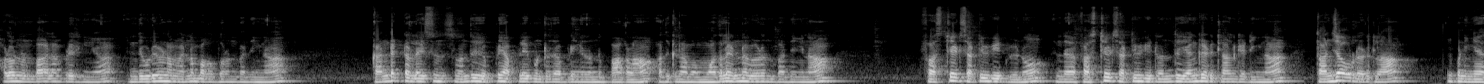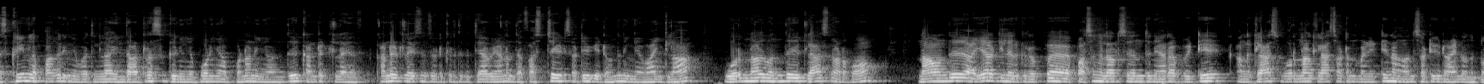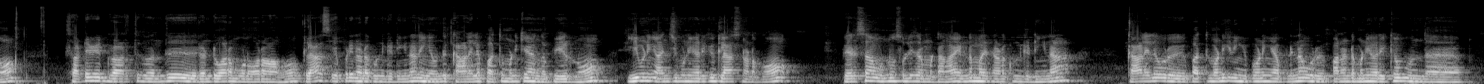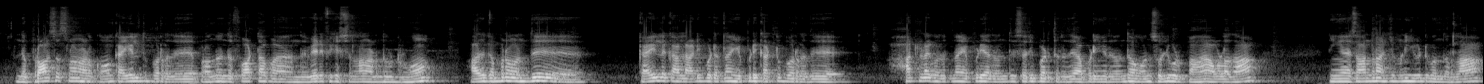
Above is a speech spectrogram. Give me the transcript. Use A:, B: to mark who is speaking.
A: Hello நண்பா எல்லாம் எப்படி இருக்கீங்க? இந்த வீடியோவில் நம்ம என்ன பார்க்க போகிறோம்னு பார்த்தீங்கன்னா கண்டக்டர் லைசன்ஸ் வந்து எப்படி அப்ளை பண்ணுறது அப்படிங்கிறத வந்து பார்க்கலாம். அதுக்கு நம்ம முதல்ல என்ன வேணும்னு பார்த்தீங்கன்னா ஃபஸ்ட் எய்ட் சர்டிஃபிகேட் வேணும். இந்த ஃபஸ்ட் எய்ட் சர்டிஃபிகேட் வந்து எங்கே எடுக்கலாம்னு கேட்டிங்கன்னா தஞ்சாவூரில் எடுக்கலாம். இப்போ நீங்கள் ஸ்க்ரீனில் பார்க்குறீங்க பார்த்தீங்களா இந்த அட்ரஸுக்கு நீங்கள் போனீங்க அப்படின்னா நீங்கள் வந்து கண்டக்டர் லை கண்டக்டர் லைசன்ஸ் எடுக்கிறதுக்கு தேவையான இந்த ஃபஸ்ட் எய்ட் சர்டிஃபிகேட் வந்து நீங்கள் வாங்கிக்கலாம். ஒரு நாள் வந்து கிளாஸ் நடக்கும். நான் வந்து ஐஆர்டியில் இருக்கிறப்ப பசங்க எல்லோரும் சேர்ந்து நேராக போயிட்டு அங்கே கிளாஸ் ஒரு நாள் கிளாஸ் அட்டன் பண்ணிவிட்டு நாங்கள் வந்து சர்டிஃபிகேட் வாங்கிட்டு வந்துட்டோம். சர்டிஃபிகேட் வரத்துக்கு வந்து ரெண்டு வாரம் மூணு வாரம் ஆகும். கிளாஸ் எப்படி நடக்கும்னு கேட்டிங்கன்னா நீங்கள் வந்து காலையில் பத்து மணிக்கே அங்கே போயிடணும் ஈவினிங் அஞ்சு மணி வரைக்கும் கிளாஸ் நடக்கும். பெருசாக ஒன்றும் சொல்லி தர மாட்டாங்க. என்ன மாதிரி நடக்கும்னு கேட்டிங்கன்னா காலையில் ஒரு பத்து மணிக்கு நீங்கள் போனீங்க அப்படின்னா ஒரு பன்னெண்டு மணி வரைக்கும் இந்த இந்த ப்ராசஸ்லாம் நடக்கும். கையெழுத்து போடுறது அப்புறம் வந்து இந்த ஃபோட்டோ அந்த வெரிஃபிகேஷன்லாம் நடந்துகிட்டு இருக்கும். அதுக்கப்புறம் வந்து கையில் காலில் அடிபட்டுனா எப்படி கட்டு போடுறது? ஹார்ட் அட்டாக் வந்துட்டுனா எப்படி அதை வந்து சரிப்படுத்துறது அப்படிங்கிறது வந்து அவங்க வந்து சொல்லிக் கொடுப்பாங்க. அவ்வளோதான் நீங்கள் சாயந்தரம் அஞ்சு மணிக்கு வீட்டுக்கு வந்துடலாம்.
